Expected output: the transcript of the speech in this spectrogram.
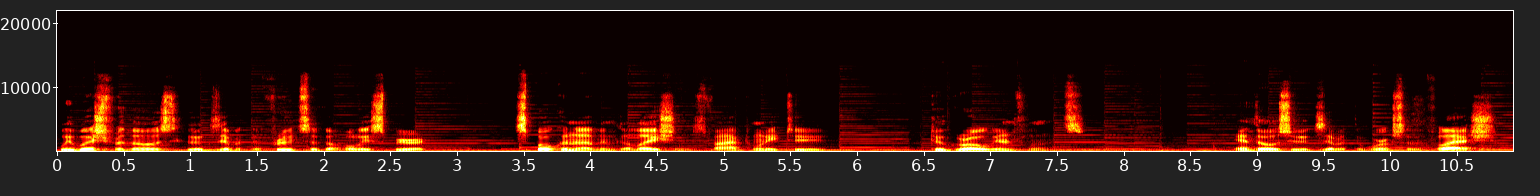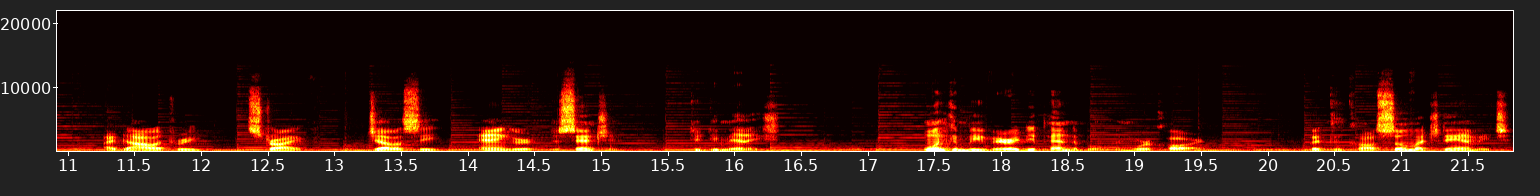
We wish for those who exhibit the fruits of the Holy Spirit, spoken of in Galatians 5:22, to grow influence. And those who exhibit the works of the flesh, idolatry, strife, jealousy, anger, dissension, to diminish. One can be very dependable and work hard, but can cause so much damage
